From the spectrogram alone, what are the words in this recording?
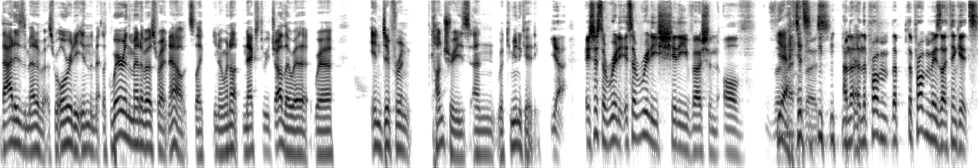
that is the metaverse. We're already in the like we're in the metaverse right now. It's like you know we're not next to each other. We're we're in different countries and we're communicating. yeah, it's just a really, it's a really shitty version of the Yeah, metaverse. and, the, and the problem, the, the problem is, I think it's,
